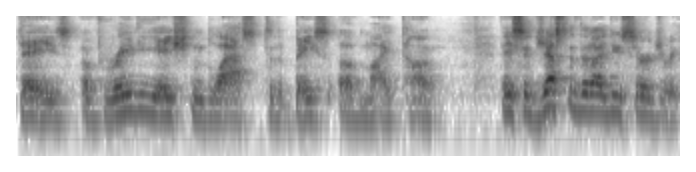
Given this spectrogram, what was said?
days of radiation blast to the base of my tongue. They suggested that I do surgery.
